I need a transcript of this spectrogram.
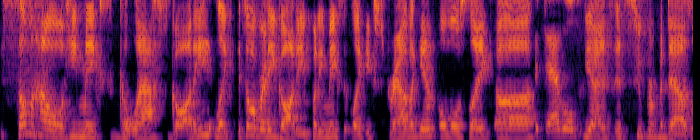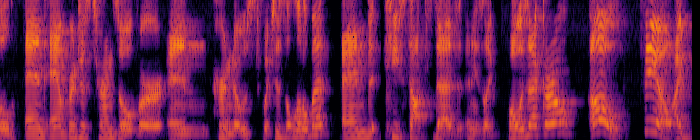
Somehow he makes glass gaudy. Like, it's already gaudy, but he makes it like extravagant, almost like, uh. Bedazzled. Yeah, it's it's super bedazzled, and Amber just turns over and her nose twitches a little bit, and he stops dead, and he's like, "What was that, girl? Oh, Theo, I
